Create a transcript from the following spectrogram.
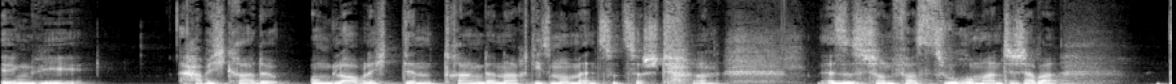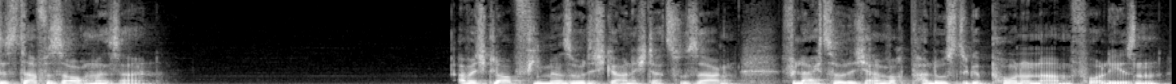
Irgendwie habe ich gerade unglaublich den Drang danach, diesen Moment zu zerstören. Es ist schon fast zu romantisch, aber das darf es auch mal sein. Aber ich glaube, viel mehr sollte ich gar nicht dazu sagen. Vielleicht sollte ich einfach paar lustige Pornonamen vorlesen.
